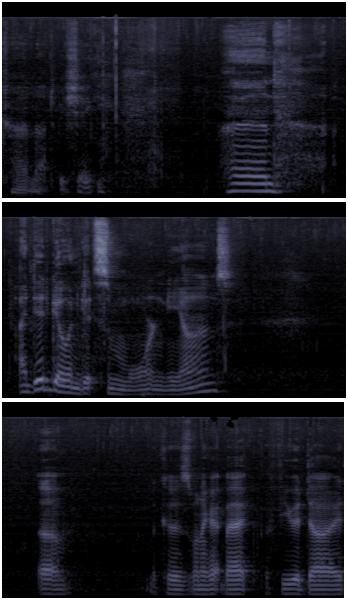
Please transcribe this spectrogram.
Trying not to be shaky. And I did go and get some more neons. Um, because when I got back, a few had died.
